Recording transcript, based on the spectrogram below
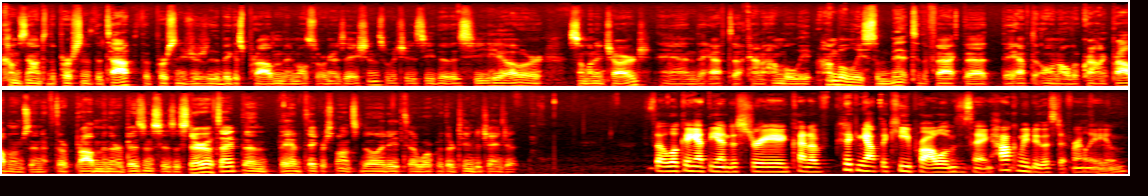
comes down to the person at the top. The person who's usually the biggest problem in most organizations, which is either the CEO or someone in charge, and they have to kind of humbly, humbly submit to the fact that they have to own all the chronic problems. And if their problem in their business is a stereotype, then they have to take responsibility to work with their team to change it. So looking at the industry, kind of picking out the key problems and saying, how can we do this differently and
